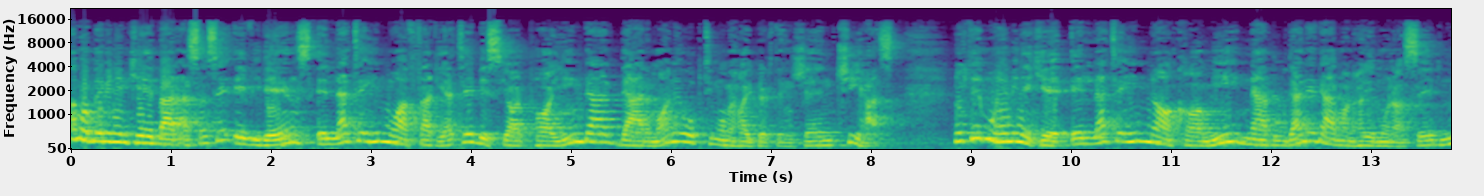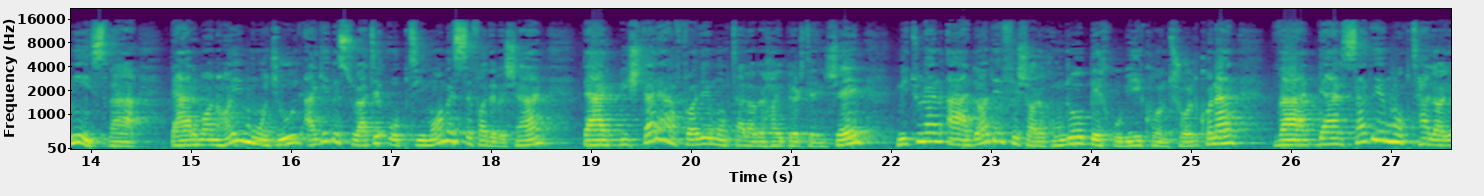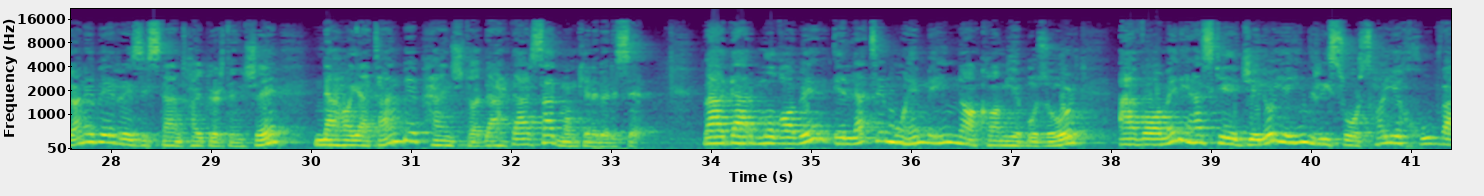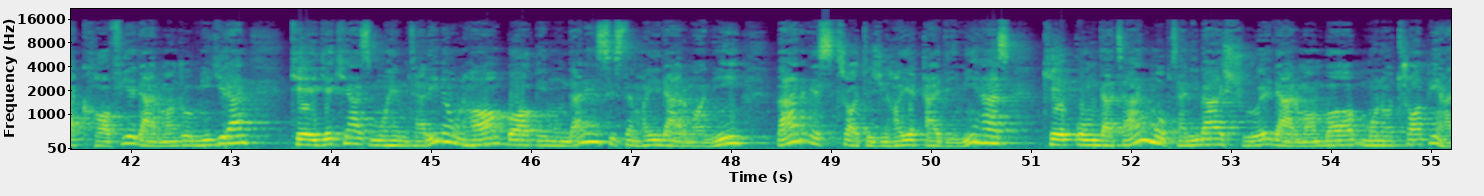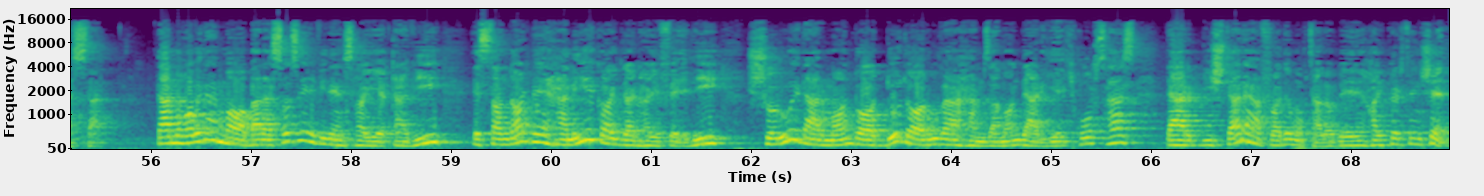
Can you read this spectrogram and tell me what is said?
اما ببینیم که بر اساس evidence علت این موفقیت بسیار پایین در درمان optimum hypertension چی هست؟ نکته مهم اینه که علت این ناکامی نبودن درمانهای مناسب نیست و درمانهای موجود اگه به صورت optimum استفاده بشن در بیشتر افراد مبتلا به hypertension می‌تونن اعداد فشار خون رو به خوبی کنترل کنن و درصد مبتلایان به resistant hypertension نهایتا به 5 تا 10 درصد ممکنه برسه. و در مقابل علت مهم این ناکامی بزرگ عواملی هست که جلوی این resource های خوب و کافی درمان رو می‌گیرن که یکی از مهمترین اونها باقی موندن سیستم های درمانی بر استراتژی های قدیمی هست که عمدتا مبتنی بر شروع درمان با monotherapy هستند. در مقابل ما بر اساس evidence های قوی استاندارد همه guideline های فعلی شروع درمان با دو دارو و همزمان در یک قرص هست در بیشتر افراد مبتلا به hypertension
